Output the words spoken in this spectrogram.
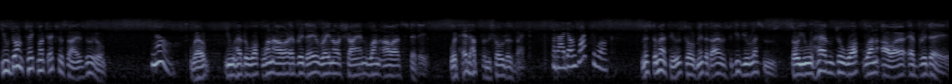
You don't take much exercise, do you? No. Well, you have to walk one hour every day, rain or shine, one hour steady, with head up and shoulders back. But I don't like to walk. Mr. Matthews told me that I was to give you lessons, so you'll have to walk one hour every day.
